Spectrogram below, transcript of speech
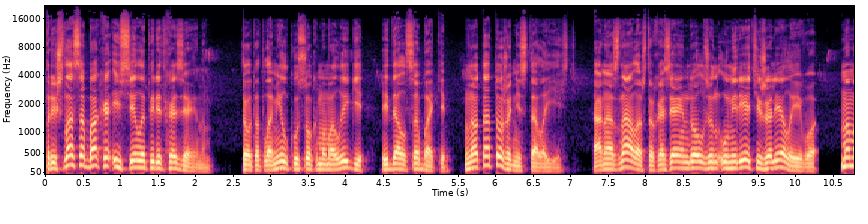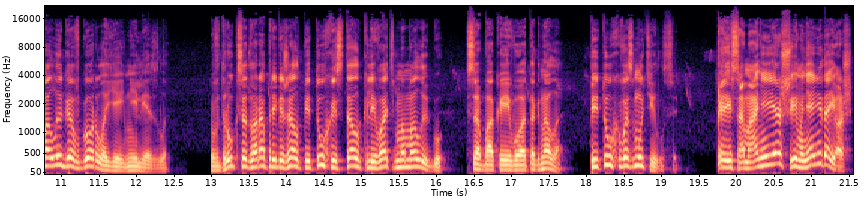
Пришла собака и села перед хозяином. Тот отломил кусок мамалыги и дал собаке, но та тоже не стала есть. Она знала, что хозяин должен умереть и жалела его. Мамалыга в горло ей не лезла. Вдруг со двора прибежал петух и стал клевать мамалыгу. Собака его отогнала. Петух возмутился. «Ты сама не ешь и мне не даешь.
